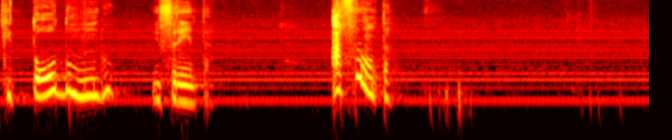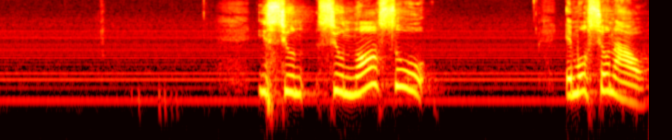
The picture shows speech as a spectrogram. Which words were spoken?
que todo mundo enfrenta. Afronta. E se o, se o nosso emocional,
